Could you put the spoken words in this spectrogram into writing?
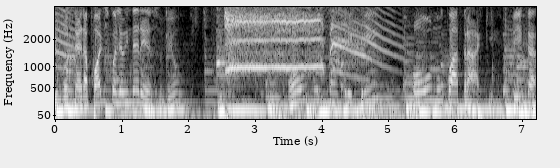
E você ainda pode escolher o endereço, viu? Ou no São ou no Quatraque. Fica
